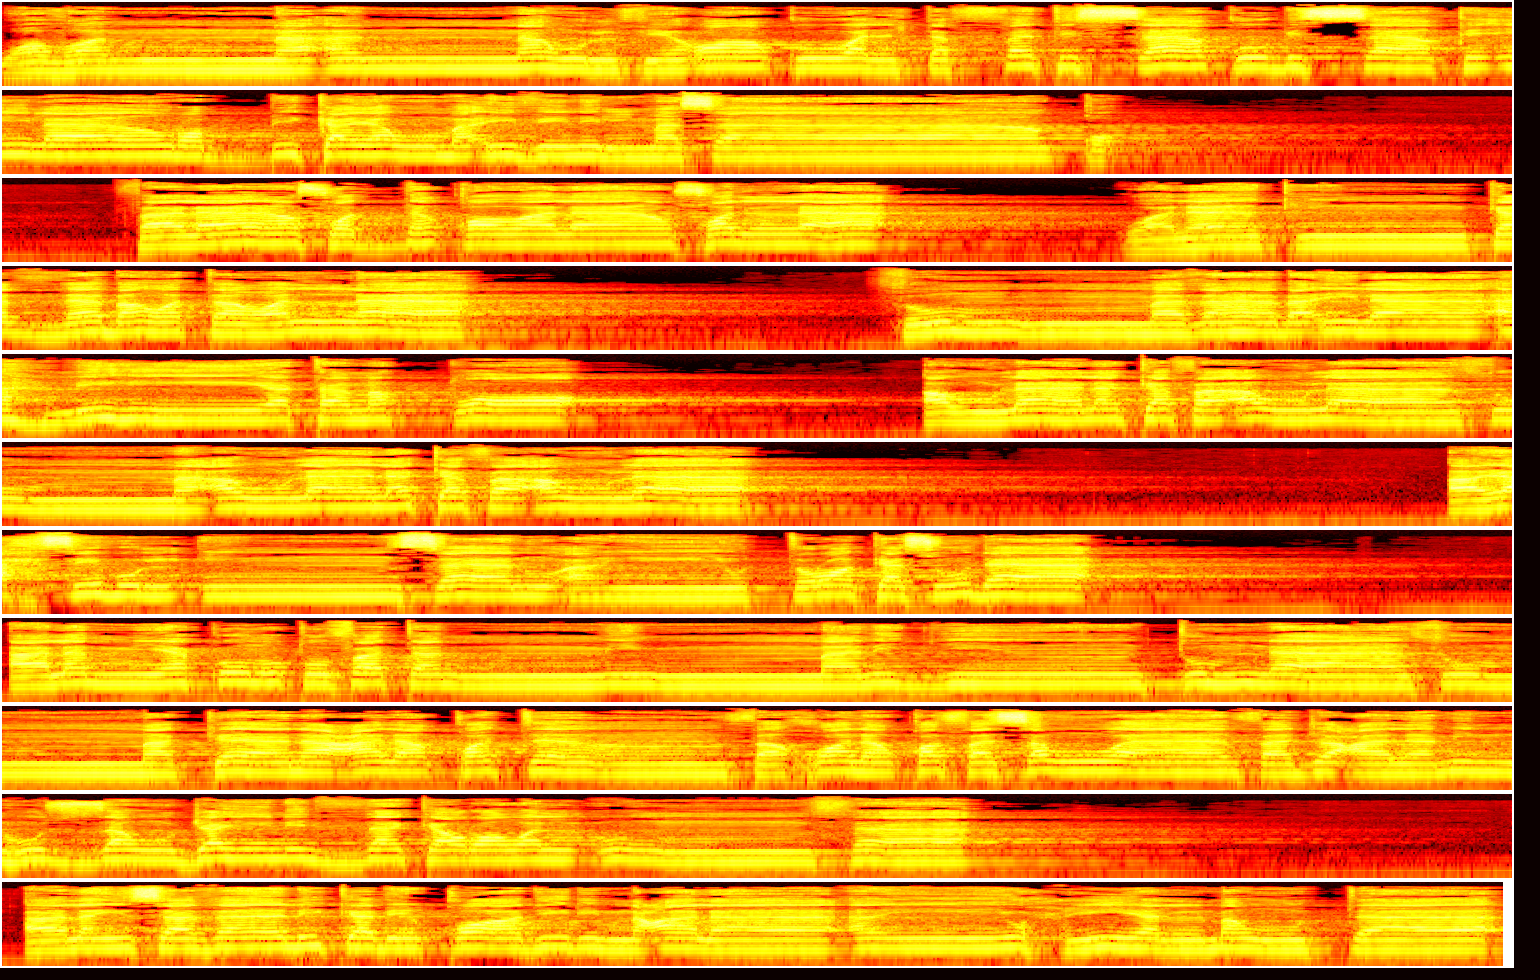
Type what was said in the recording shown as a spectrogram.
وظن أنه الفراق والتفت الساق بالساق إلى ربك يومئذ المساق. فلا صدق ولا صلى ولكن كذب وتولى. ثم ذهب إلى أهله يتمطى. أولى لك فأولى ثم أولى لك فأولى. أيحسب الإنسان أن يترك سدى؟ ألم يك نطفة من مني تمنى ثم كان علقة فخلق فسوى فجعل منه الزوجين الذكر والأنثى. أليس ذلك بقادر على أن يحيي الموتى؟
